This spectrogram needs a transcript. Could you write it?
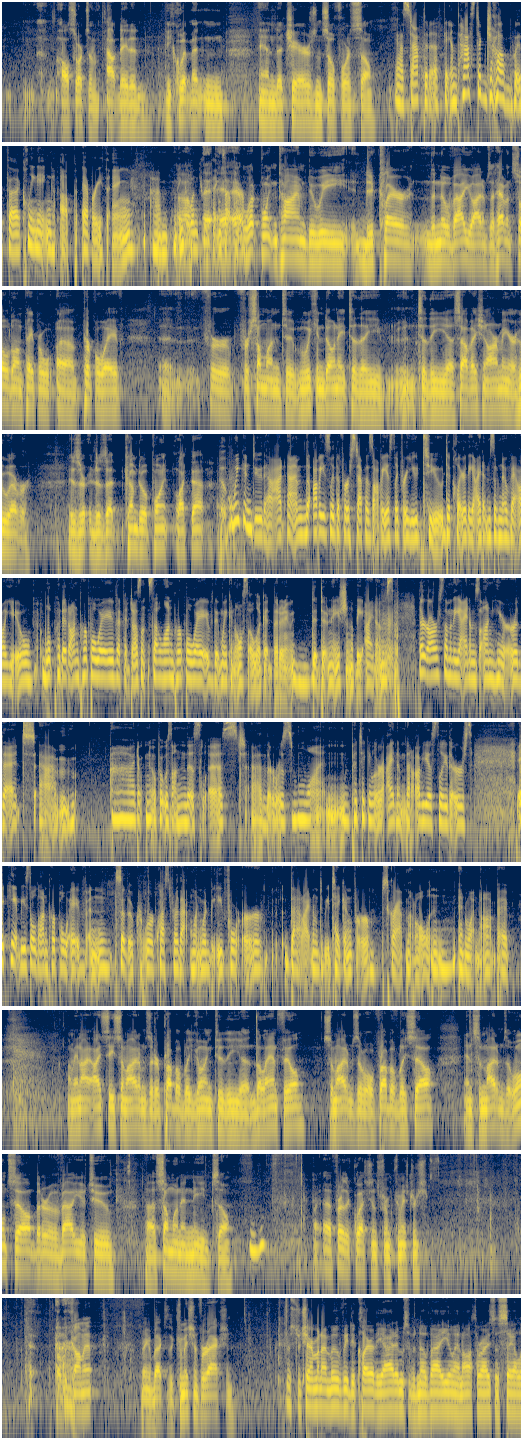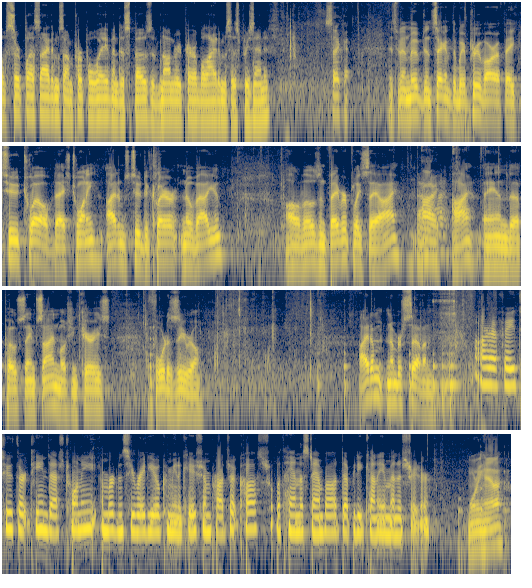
all sorts of outdated equipment and, and uh, chairs and so forth, so. Yeah, staff did a fantastic job with uh, cleaning up everything um, and going through At- things out At what point in time do we declare the no-value items that haven't sold on paper, uh, Purple Wave uh, for, for someone to, we can donate to the, to the uh, Salvation Army or whoever? Is there, does that come to a point like that? We can do that. Um, obviously, the first step is obviously for you to declare the items of no value. We'll put it on Purple Wave. If it doesn't sell on Purple Wave, then we can also look at the, the donation of the items. There are some of the items on here that um, I don't know if it was on this list. Uh, there was one particular item that obviously there's, it can't be sold on Purple Wave, and so the request for that one would be for that item to be taken for scrap metal and, and whatnot. But I mean, I, I see some items that are probably going to the, uh, the landfill, some items that will probably sell, and some items that won't sell but are of value to uh, someone in need, so. Uh, Further questions from commissioners? Public comment? Bring it back to the commission for action. Mr. Chairman, I move we declare the items of no value and authorize the sale of surplus items on Purple Wave and dispose of non-repairable items as presented. Second. It's been moved and seconded that we approve RFA 212-20, items to declare no value. All of those in favor, please say aye. Aye. Aye, and uh, opposed, same sign. Motion carries four to zero. Item number seven. RFA 213-20, Emergency Radio Communication Project Costs with Hannah Stambaugh, Deputy County Administrator. Morning, Hannah.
